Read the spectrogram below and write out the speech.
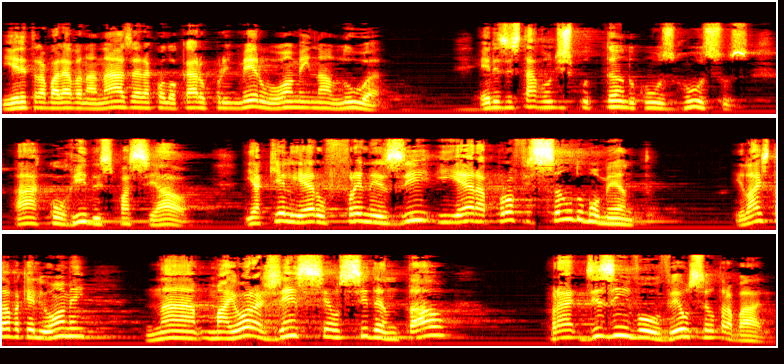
e ele trabalhava na NASA, era colocar o primeiro homem na Lua. Eles estavam disputando com os russos a corrida espacial. E aquele era o frenesi e era a profissão do momento. E lá estava aquele homem na maior agência ocidental para desenvolver o seu trabalho.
